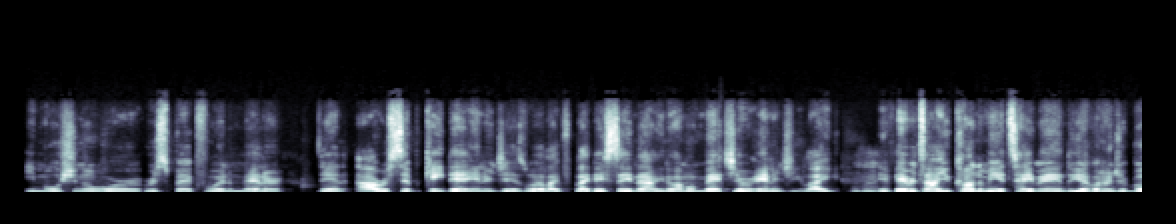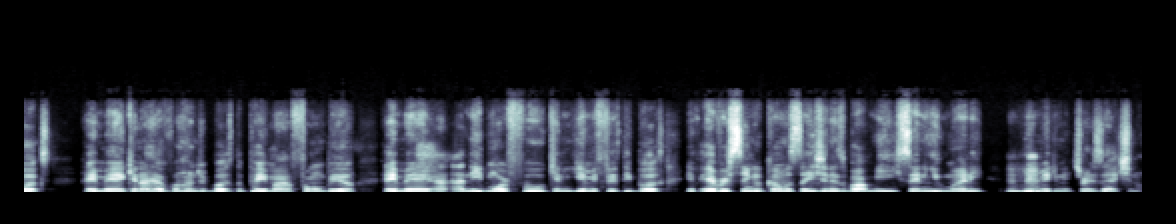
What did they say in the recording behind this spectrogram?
emotional or respectful in a manner, then I'll reciprocate that energy as well. Like like they say now, you know, I'm gonna match your energy. Like Mhm. if every time you come to me, it's hey man, do you have a hundred bucks? Hey man, can I have a hundred bucks to pay my phone bill? Hey man, I, I need more food. Can you give me 50 bucks? If every single conversation is about me sending you money, you're Mm-hmm. making it transactional.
